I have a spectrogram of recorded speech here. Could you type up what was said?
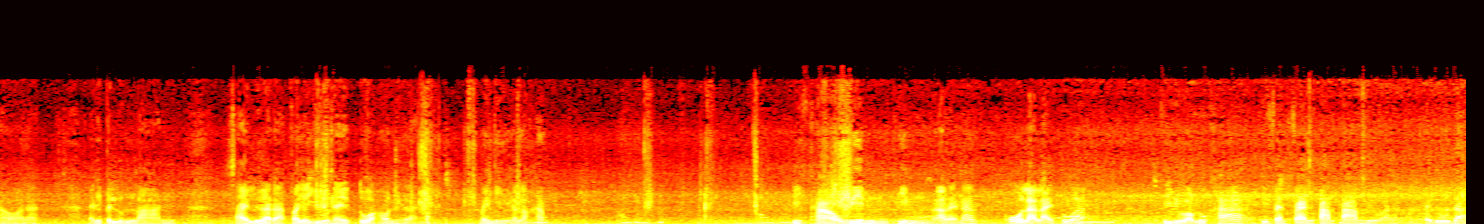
เขานะอันนี้เป็นรุ่นหลานสายเลือดอะก็จะอยู่ในตัวเขานี่แหละ ไม่หนีกันหรอกครับ พี่คาวินพี่อะไรนะโอ้หลาย ๆ ตัว ที่อยู่กับลูกค้าที่แฟนๆตามตามๆอยู่อะไปดูได้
